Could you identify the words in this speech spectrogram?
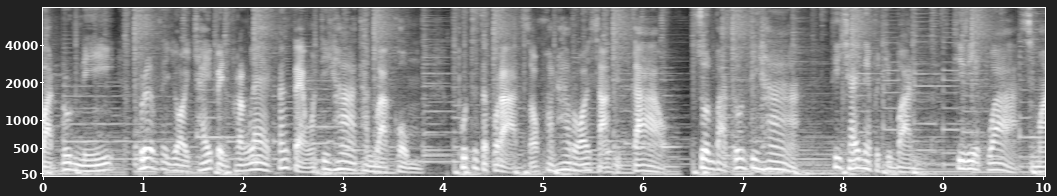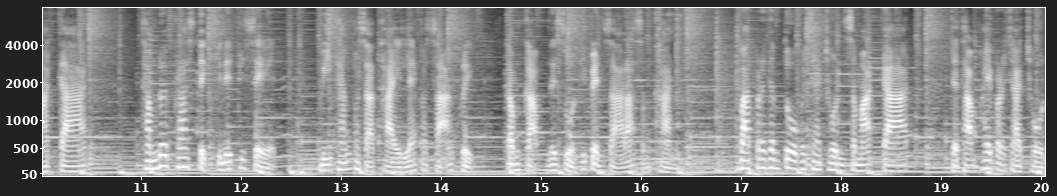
บัตรรุ่นนี้เริ่มทยอยใช้เป็นครั้งแรกตั้งแต่วันที่ 5 ธันวาคม พุทธศักราช 2539 ส่วนบัตรรุ่นที่ 5 ที่ใช้ในปัจจุบันที่เรียกว่าสมาร์ทการ์ด ทำด้วยพลาสติกชนิดพิเศษ มีทั้งภาษาไทยและภาษาอังกฤษกำกับในส่วนที่เป็นสาระสำคัญ บัตรประจำตัวประชาชนสมาร์ทการ์ดจะทำให้ประชาชน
